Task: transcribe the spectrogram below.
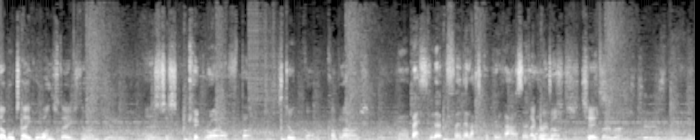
double take at one stage. Didn't we? Yeah. And it's just kicked right off, but still got a couple hours. Well, best of luck for the last couple of hours Thank you very much. competition. Cheers. Very much. Cheers.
